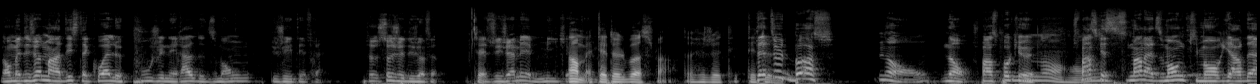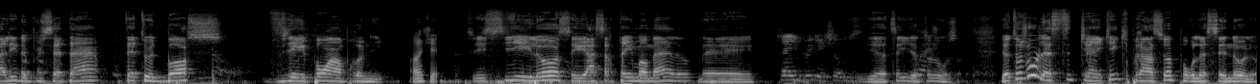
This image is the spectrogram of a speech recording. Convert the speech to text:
Mais on m'a déjà demandé c'était quoi le pouls général de du monde, puis j'ai été franc. Ça, ça, j'ai déjà fait. J'ai jamais mis quelqu'un. Non, mais têteux le boss, je pense. Têteux de boss? Non. Non. Je pense pas que. Non. Je pense que si tu demandes à du monde qui m'ont regardé aller depuis 7 ans, têteux de boss vient pas en premier. Ok. C'est- S'il est là, c'est à certains moments, là, mais Quand il veut quelque chose. il y a, tu sais, il y a toujours ça. Il y a toujours le style crinqué qui prend ça pour le Sénat là,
